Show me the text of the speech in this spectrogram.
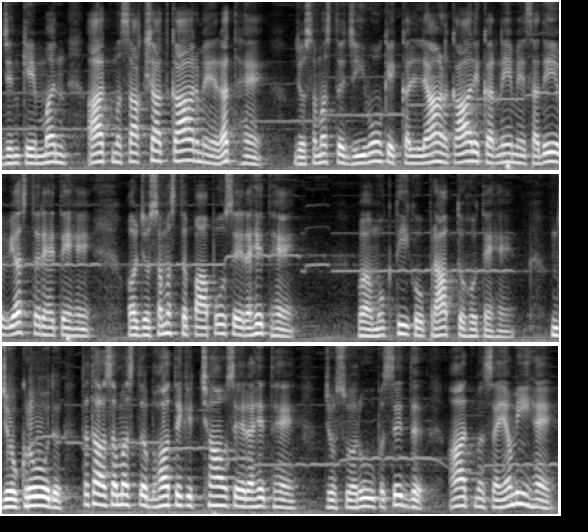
जिनके मन आत्म साक्षात्कार में रत हैं, जो समस्त जीवों के कल्याण कार्य करने में सदैव व्यस्त रहते हैं और जो समस्त पापों से रहित हैं, वह मुक्ति को प्राप्त होते हैं। जो क्रोध तथा समस्त भौतिक इच्छाओं से रहित है जो स्वरूप सिद्ध, आत्मसंयमी है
